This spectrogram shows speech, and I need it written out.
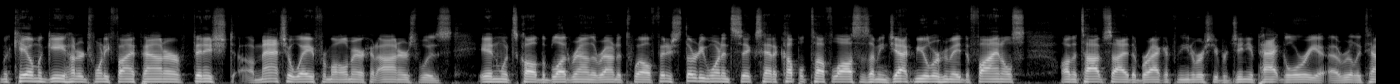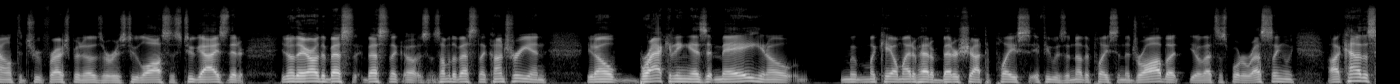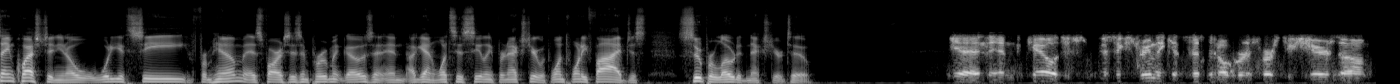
Makale McGee, 125 pounder, finished a match away from All American honors, was in what's called the blood round, the round of 12, finished 31 and 6, had a couple tough losses. I mean, Jack Mueller, who made the finals on the top side of the bracket from the University of Virginia, Pat Glory, a, really talented true freshman. Those are his two losses. Two guys that are, you know, they are the best, best, the, uh, some of the best in the country. And, you know, bracketing as it may, you know, Makale might have had a better shot to place if he was another place in the draw, but you know that's a sport of wrestling. Uh, kind of the same question, you know, what do you see from him as far as his improvement goes, and, and again, what's his ceiling for next year with 125, just super loaded next year too. Yeah, and, and Makale just just extremely consistent over his first two years. Um,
